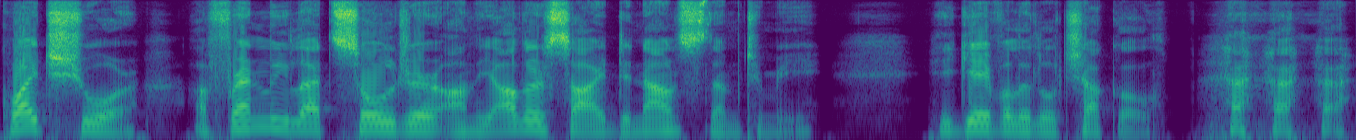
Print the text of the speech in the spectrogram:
Quite sure. A friendly Let soldier on the other side denounced them to me. He gave a little chuckle. Ha ha ha.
